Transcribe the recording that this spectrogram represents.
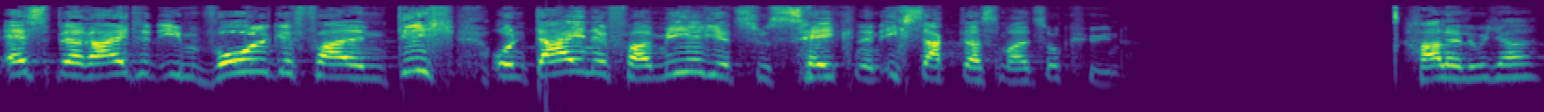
Es bereitet ihm Wohlgefallen, dich und deine Familie zu segnen. Ich sag das mal so kühn. Halleluja.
